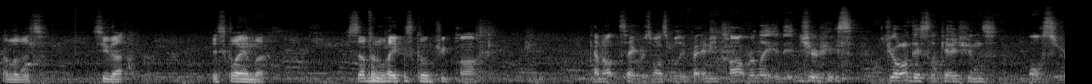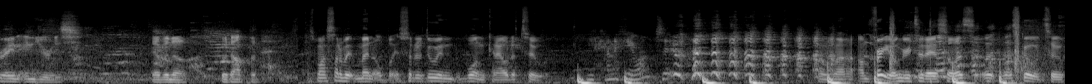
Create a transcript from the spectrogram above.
I love this. See that? Disclaimer. Seven Lakes Country Park cannot take responsibility for any heart-related injuries, jaw dislocations, or strain injuries. Never know. Could happen. This might sound a bit mental, but instead of doing one, can I order two? You can if you want to. I'm, uh, I'm pretty hungry today, so let's let, us let us go with two.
